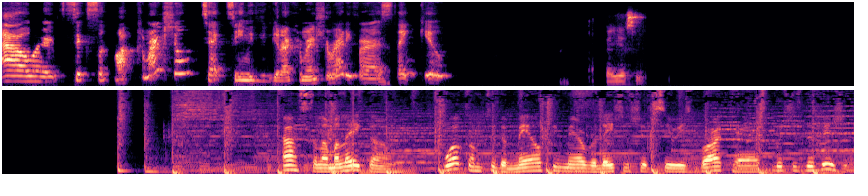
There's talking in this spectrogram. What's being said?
our six o'clock commercial. Tech team, if you can get our commercial ready for us. Thank you. Okay, yes, Assalamu alaikum. Welcome to the Male Female Relationship Series broadcast, which is the vision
